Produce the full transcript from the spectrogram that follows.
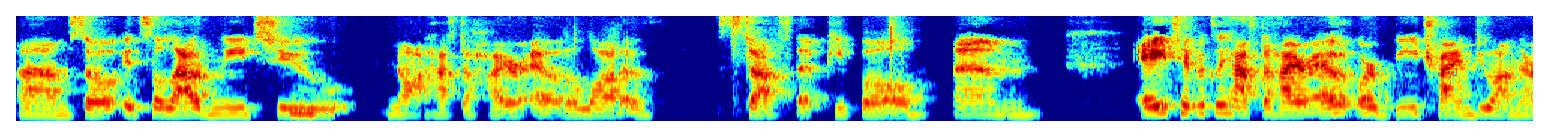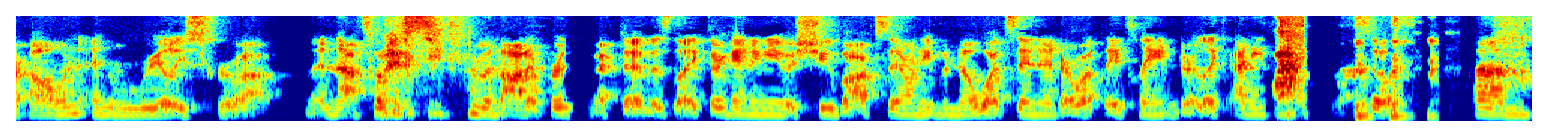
Um, so it's allowed me to mm. not have to hire out a lot of stuff that people um, a typically have to hire out or b try and do on their own and really screw up and that's what i've seen from an audit perspective is like they're handing you a shoebox they don't even know what's in it or what they claimed or like anything like so um,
